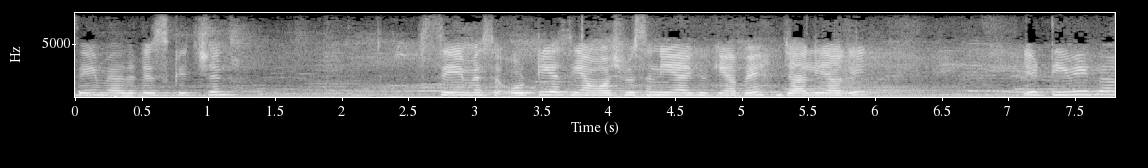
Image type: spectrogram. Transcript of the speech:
same as it is kitchen same ऐसे ओ टी एस यहाँ वॉश बेसन नहीं आया क्योंकि यहाँ पे जाली आ गई. ये टीवी का,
